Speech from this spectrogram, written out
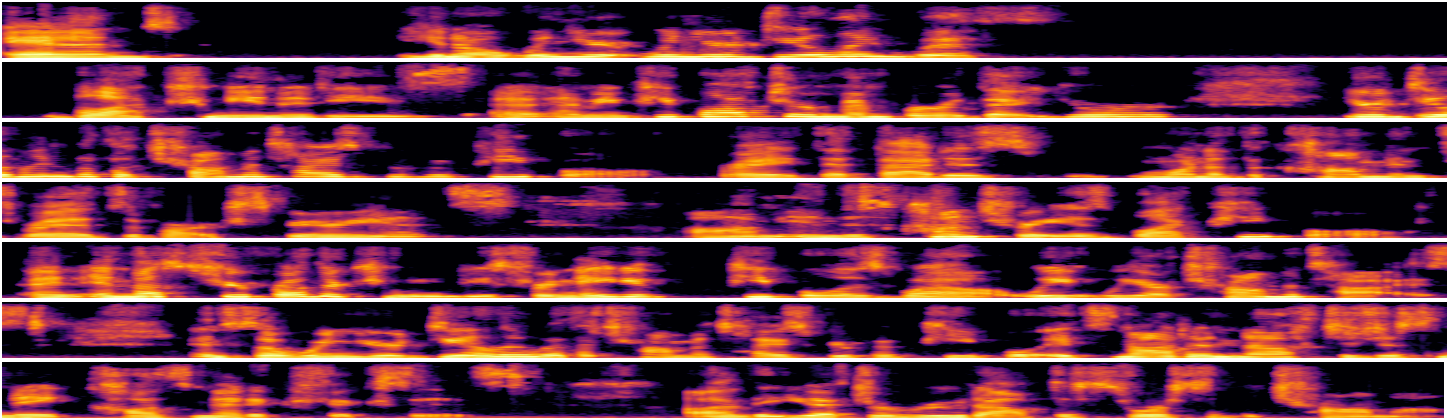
And you know, when you're when you're dealing with black communities i mean people have to remember that you're you're dealing with a traumatized group of people right that that is one of the common threads of our experience um, in this country as Black people. And, and that's true for other communities, for Native people as well. We, we are traumatized. And so when you're dealing with a traumatized group of people, it's not enough to just make cosmetic fixes, uh, that you have to root out the source of the trauma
